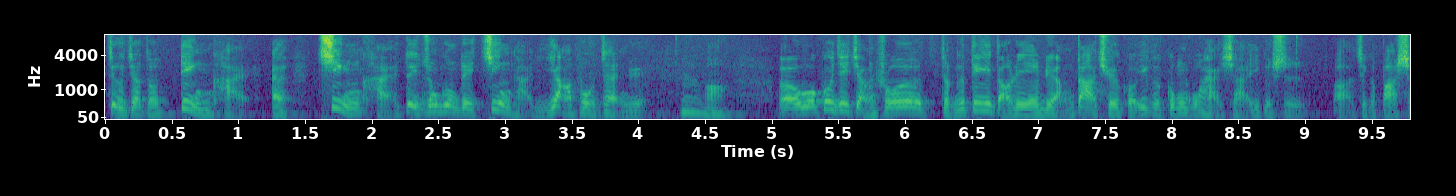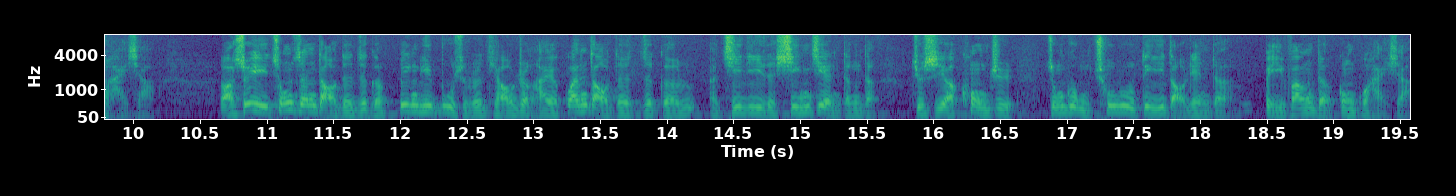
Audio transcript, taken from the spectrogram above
这个叫做定海哎近海对中共对近海的压迫战略啊。呃，我过去讲说，整个第一岛链有两大缺口，一个宫古海峡，一个是啊这个巴士海峡。啊，所以冲绳岛的这个兵力部署的调整，还有关岛的这个基地的新建等等，就是要控制中共出入第一岛链的北方的宫古海峡。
